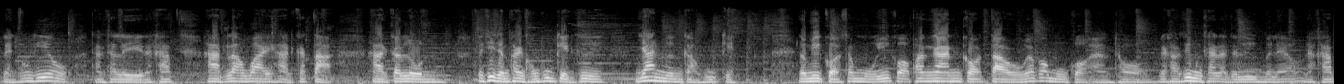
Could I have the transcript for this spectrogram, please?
แหล่งท่องเที่ยวทางทะเลนะครับ หาดลาวัยหาดกระตะ หาดกะลน และที่สำคัญของภูเก็ตคือย่านเมืองเก่าภูเก็ต เรามีเกาะสมุยเกาะพังงานเกาะเต่า แล้วก็หมู่เกาะอ่างทองนะครับที่เมืองไทยอาจจะลืมไปแล้วนะครับ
